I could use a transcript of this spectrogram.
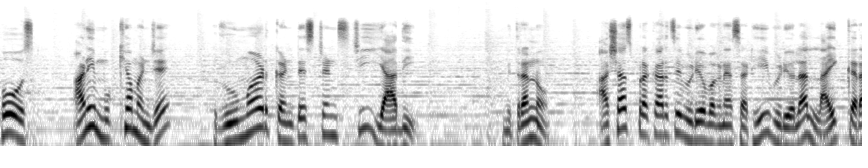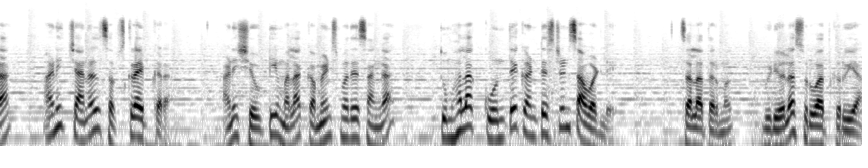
होस्ट आणि मुख्य म्हणजे रुमर्ड कंटेस्टंट्सची यादी. मित्रांनो अशाच प्रकारचे व्हिडिओ बघण्यासाठी व्हिडिओला लाईक करा आणि चॅनल सबस्क्राईब करा. आणि शेवटी मला कमेंट्समध्ये सांगा तुम्हाला कोणते कंटेस्टंट्स आवडले? चला तर मग व्हिडिओला सुरुवात करूया.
